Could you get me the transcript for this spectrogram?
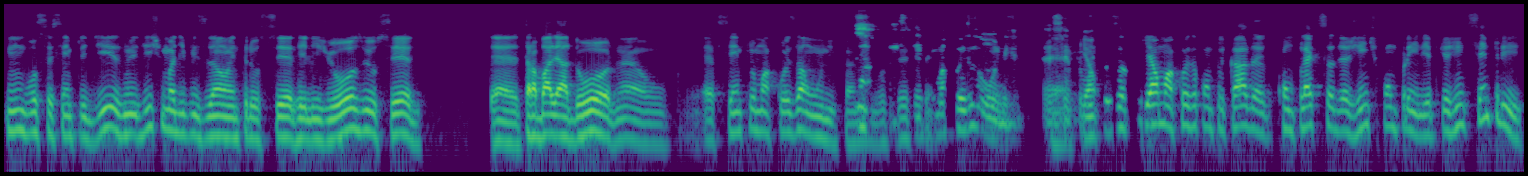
como você sempre diz, não existe uma divisão entre o ser religioso e o ser é, trabalhador, né? O, é sempre uma coisa única. Né? Você é sempre uma coisa única. É, é sempre uma é, coisa que é uma coisa complicada, complexa de a gente compreender, porque a gente sempre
